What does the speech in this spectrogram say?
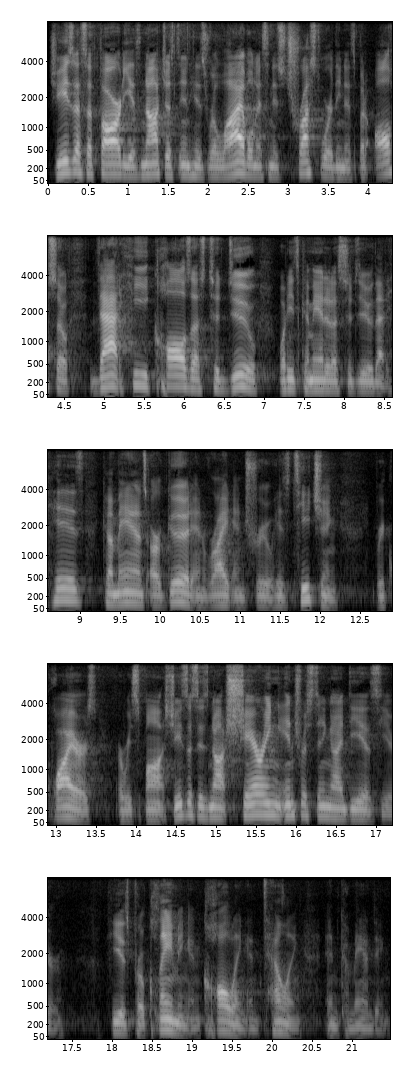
Jesus' authority is not just in his reliableness and his trustworthiness, but also that he calls us to do what he's commanded us to do, that his commands are good and right and true. His teaching requires a response. Jesus is not sharing interesting ideas here, he is proclaiming and calling and telling and commanding.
